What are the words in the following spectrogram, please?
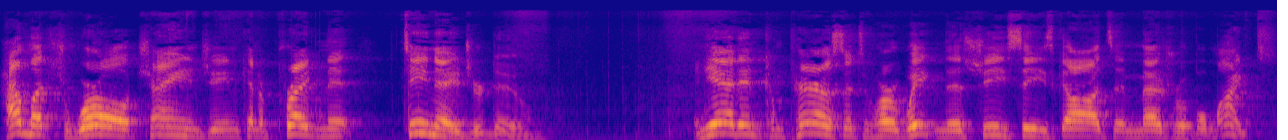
How much world changing can a pregnant teenager do? And yet, in comparison to her weakness, she sees God's immeasurable might.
